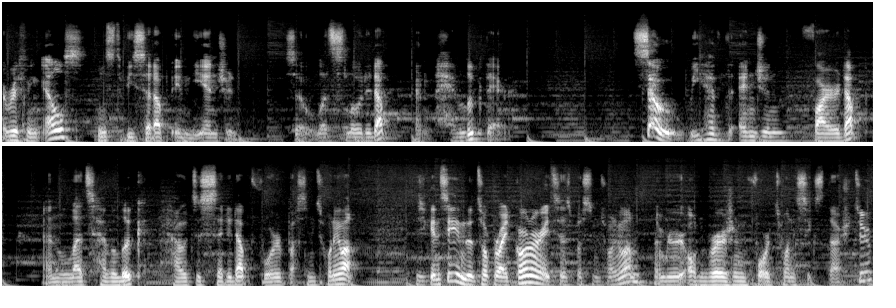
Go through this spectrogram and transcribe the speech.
Everything else needs to be set up in the engine. So let's load it up and have a look there. So we have the engine fired up and let's have a look how to set it up for Bus Sim 21. As you can see in the top right corner it says Bus 21 and we're on version 426-2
